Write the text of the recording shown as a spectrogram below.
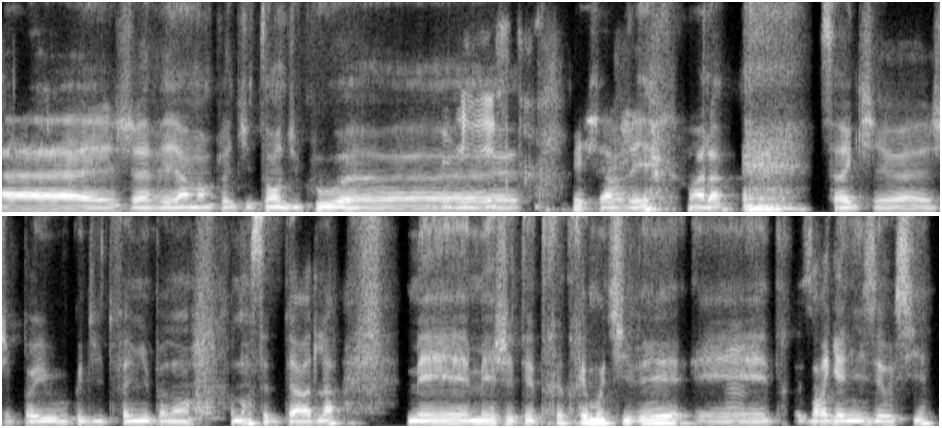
Euh, j'avais un emploi du temps du coup euh, très chargé. Voilà. C'est vrai que j'ai pas eu beaucoup de vie de famille pendant, pendant cette période-là. Mais, mais j'étais très très motivé et très organisé aussi.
